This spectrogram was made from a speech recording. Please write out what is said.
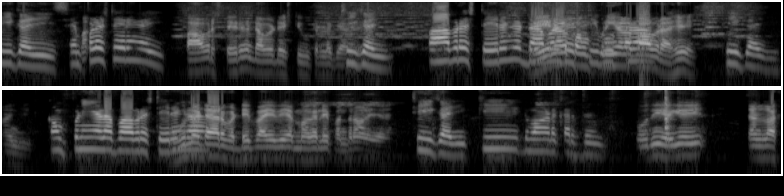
ਠੀਕ ਹੈ ਜੀ ਸਿੰਪਲ ਸਟੀਅਰਿੰਗ ਹੈ ਜੀ। ਪਾਵਰ ਸਟੀਅਰਿੰਗ ਡਬਲ ਡਿਸਟ੍ਰੀਬਿਊਟਰ ਲੱਗਿਆ ਠੀਕ ਹੈ ਜੀ। ਪਾਵਰ ਸਟੀਅਰਿੰਗ ਡਬਲ ਨਾਲ ਕੰਪਨੀ ਵਾਲਾ ਡਿਸਟ੍ਰੀਬਿਊਟਰ ਪਾਵਰ ਹੈ ਇਹ। ਠੀਕ ਹੈ ਜੀ। ਹਾਂਜੀ। ਕੰਪਨੀ ਵਾਲਾ ਪਾਵਰ ਸਟੀਅਰਿੰਗ ਮੂਲੇ ਟਾਇਰ ਵੱਡੇ ਪਾਏ ਹੋਏ ਆ ਮਗਰਲੇ 15 ਵਾਲੇ ਆ। ਠੀਕ ਹੈ ਜੀ। ਕੀ ਡਿਮਾਂਡ ਕਰਦੇ ਹੋ ਜੀ? ਉਹਦੀ ਹੈਗੀ 3 ਲੱਖ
